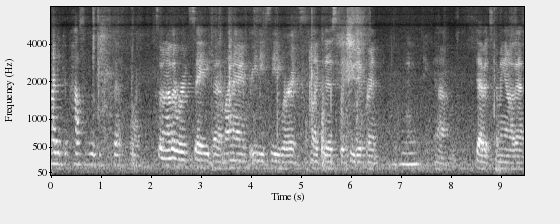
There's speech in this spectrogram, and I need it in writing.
money could possibly be spent for. So in other words, say the line item for EDC where it's like this, the two different um, debits coming out of that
